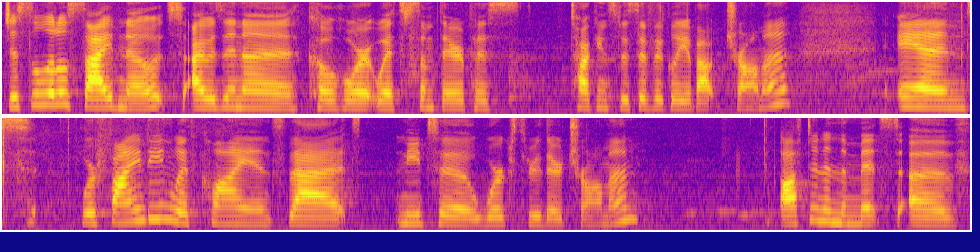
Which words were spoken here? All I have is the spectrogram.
just a little side note I was in a cohort with some therapists talking specifically about trauma. And we're finding with clients that need to work through their trauma, often in the midst of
